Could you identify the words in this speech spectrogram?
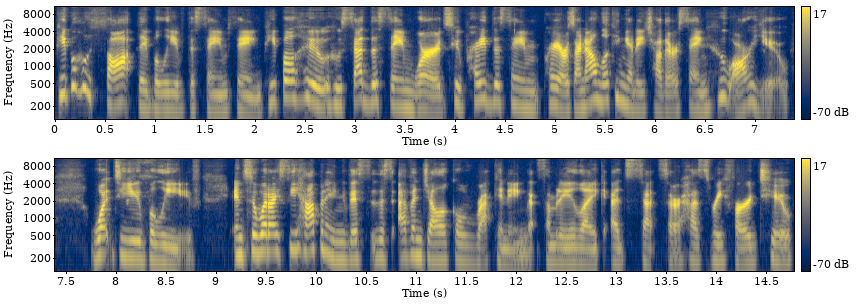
people who thought they believed the same thing, people who who said the same words, who prayed the same prayers, are now looking at each other, saying, "Who are you? What do you believe?" And so, what I see happening this this evangelical reckoning that somebody like Ed Stetzer has referred to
